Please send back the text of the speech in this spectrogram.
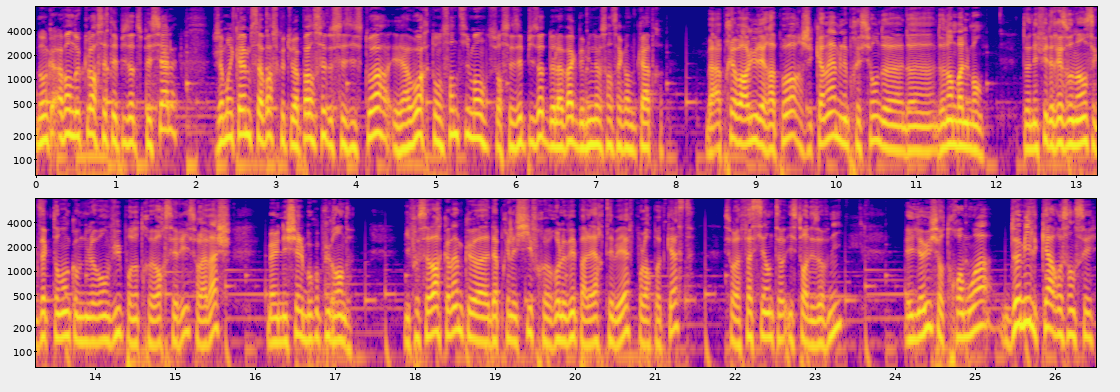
Donc avant de clore cet épisode spécial, j'aimerais quand même savoir ce que tu as pensé de ces histoires et avoir ton sentiment sur ces épisodes de la vague de 1954. Bah après avoir lu les rapports, j'ai quand même l'impression d'un emballement, d'un effet de résonance exactement comme nous l'avons vu pour notre hors-série sur la vache, mais à une échelle beaucoup plus grande. Il faut savoir quand même que euh, d'après les chiffres relevés par la RTBF pour leur podcast, sur la fascinante histoire des ovnis, il y a eu sur 3 mois 2000 cas recensés,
